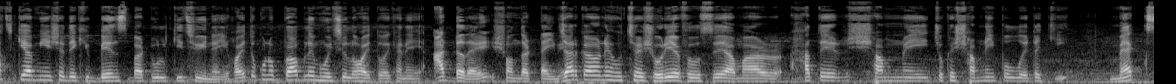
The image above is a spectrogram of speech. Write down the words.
আজকে আমি এসে দেখি বেঞ্চ বা টুল কিছুই নেই। হয়তো কোনো প্রবলেম হয়েছিল হয়তো এখানে আড্ডা দেয় সন্ধ্যার টাইম যার কারণে হচ্ছে সরিয়ে ফেলছে আমার হাতের সামনেই, চোখের সামনেই পড়ল এটা কি? ম্যাক্স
